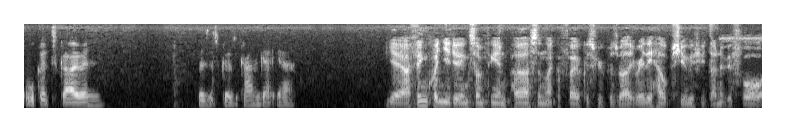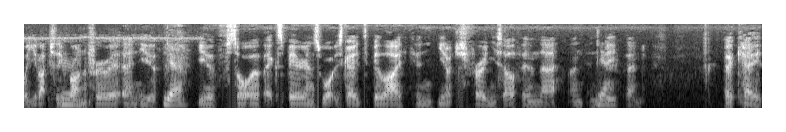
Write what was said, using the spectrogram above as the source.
all good to go and was as good as I can get. Yeah. Yeah, I think when you're doing something in person, like a focus group as well, it really helps you if you've done it before. You've actually Mm. run through it and you've Yeah. you've sort of experienced what it's going to be like, and you're not just throwing yourself in there and in the Yeah. deep end. Okay,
